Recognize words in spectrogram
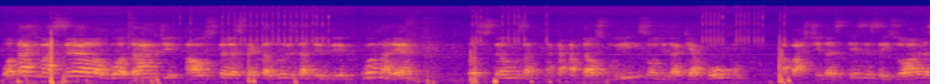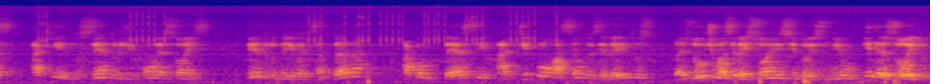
Boa tarde, Marcela. Boa tarde aos telespectadores da TV Guanaré. Nós estamos na capital São Luís, onde daqui a pouco, a partir das 16 horas, aqui no Centro de Convenções Pedro Neiva de Santana, acontece a diplomação dos eleitos das últimas eleições de 2018.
